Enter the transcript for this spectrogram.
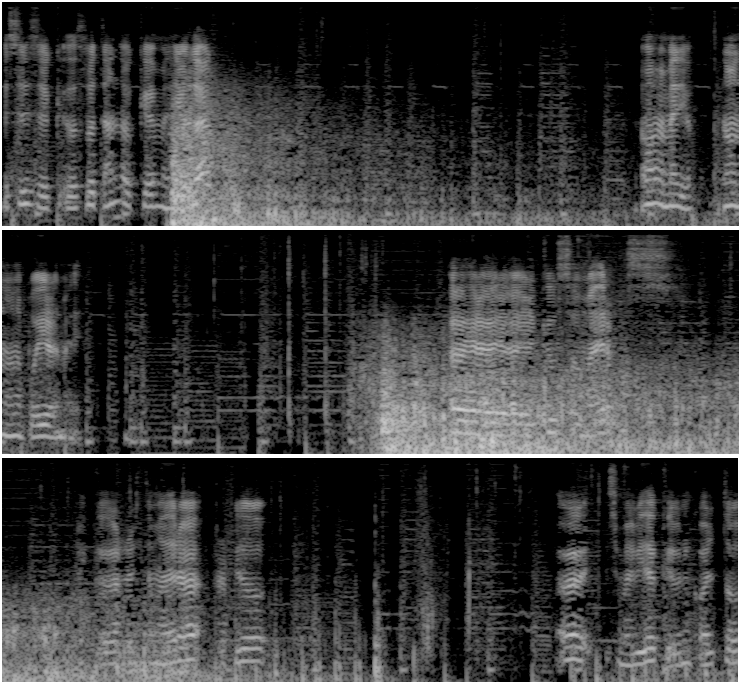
Ese se quedó flotando, que me dio lag. Vamos al medio. No, no, no puedo ir al medio. A ver, a ver, a ver, ¿qué uso? Madera, pues. Hay que agarrar esta madera rápido. Ay, se me olvida que brinco alto.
